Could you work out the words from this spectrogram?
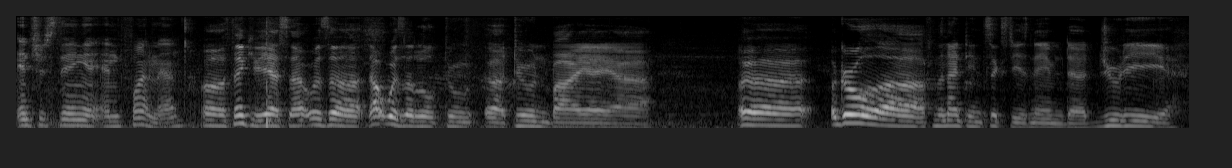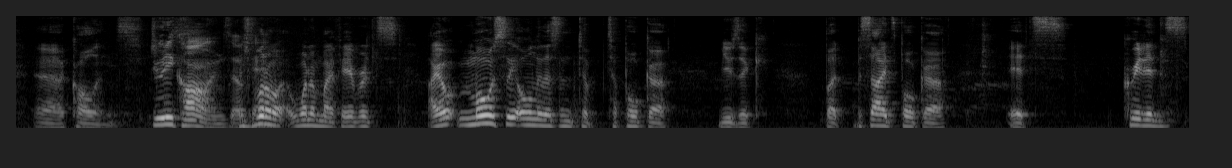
interesting and, and fun, man. Uh, thank you. Yes, that was a that was a little tune uh, tune by a uh, uh, a girl uh, from the 1960s named uh, Judy uh, Collins. Judy Collins. It's Okay. one of my, one of my favorites. I o- mostly only listen to to polka music, but besides polka, it's Creedence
